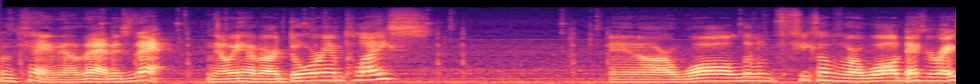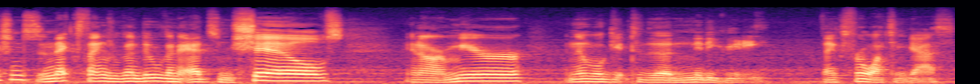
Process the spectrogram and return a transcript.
Okay now that is that. Now we have our door in place. And our wall little few couple of our wall decorations. The next things we're gonna do we're gonna add some shelves and our mirror. And then we'll get to the nitty-gritty. Thanks for watching guys.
